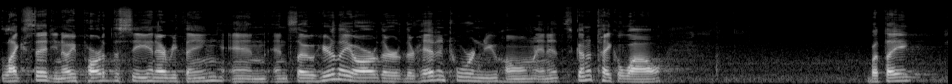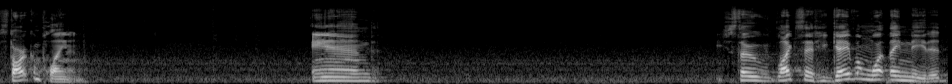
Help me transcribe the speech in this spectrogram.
like I said, you know, he parted the sea and everything. And, and so here they are, they're, they're heading toward a new home, and it's going to take a while. But they start complaining. And so, like I said, he gave them what they needed.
